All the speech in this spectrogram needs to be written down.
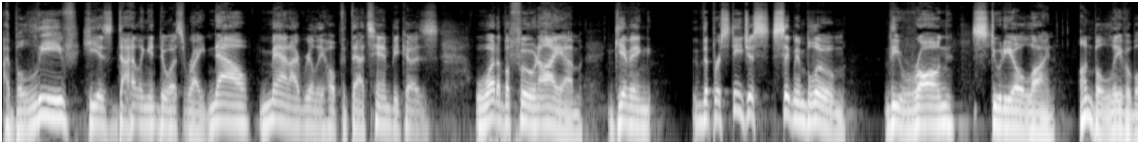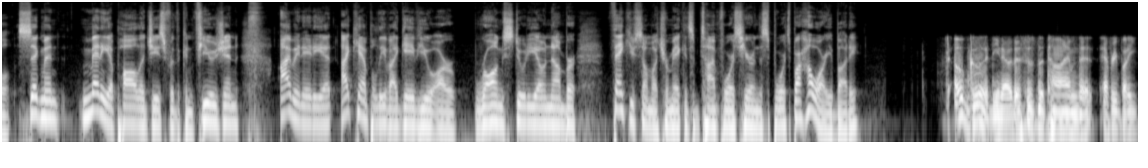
I believe he is dialing into us right now. Man, I really hope that that's him because what a buffoon I am giving the prestigious Sigmund Bloom the wrong studio line. Unbelievable. Sigmund, many apologies for the confusion. I'm an idiot. I can't believe I gave you our wrong studio number. Thank you so much for making some time for us here in the sports bar. How are you, buddy? Oh, good. You know, this is the time that everybody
